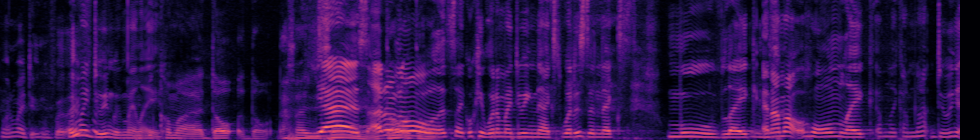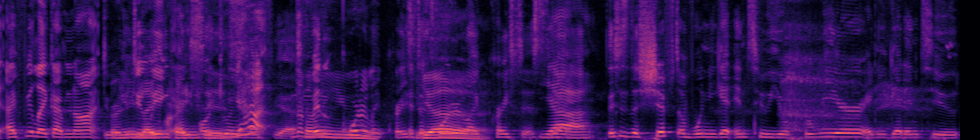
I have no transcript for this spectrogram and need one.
What am I doing for what am I doing with my life? Become an adult, adult. That's how you Yes, say I don't adult, know. adult. It's like, okay, what am I doing next? What is the next move? Like, and I'm at home, like, I'm like, I'm not doing it. I feel like I'm not Early doing life any- crisis. Doing Yeah, life, yeah. the Telling mid quarter life crisis. It's a Yeah. quarter life crisis. Yeah. This is the shift of when you get into your career and you get into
